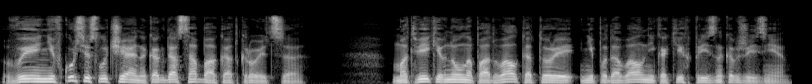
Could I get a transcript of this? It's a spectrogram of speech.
«Вы не в курсе случайно, когда собака откроется?» Матвей кивнул на подвал, который не подавал никаких признаков жизни.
